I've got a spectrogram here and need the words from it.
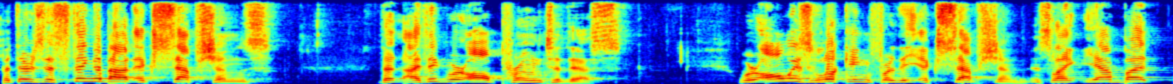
But there's this thing about exceptions that I think we're all prone to this. We're always looking for the exception. It's like, yeah, but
